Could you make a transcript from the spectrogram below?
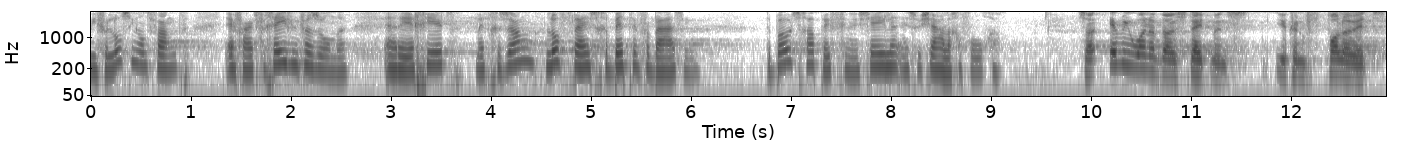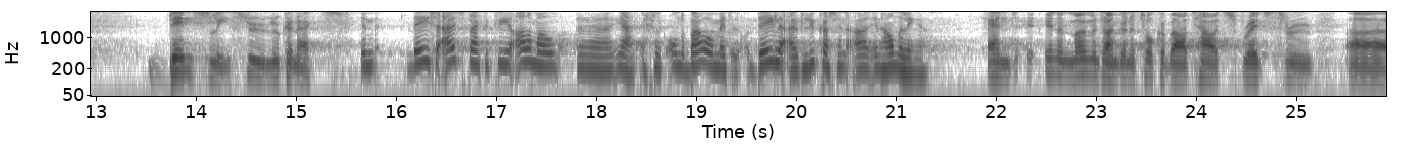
Wie verlossing ontvangt, ervaart vergeving van zonde en reageert met gezang, lofprijs, gebed en verbazing. De boodschap heeft financiële en sociale gevolgen. So, every one of those statements, you can follow it densely through Luke and Acts. En deze uitspraken kun je allemaal eh, ja, eigenlijk onderbouwen met delen uit Lucas en, en Handelingen. And in a moment, I'm going to talk about how it spreads through uh,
